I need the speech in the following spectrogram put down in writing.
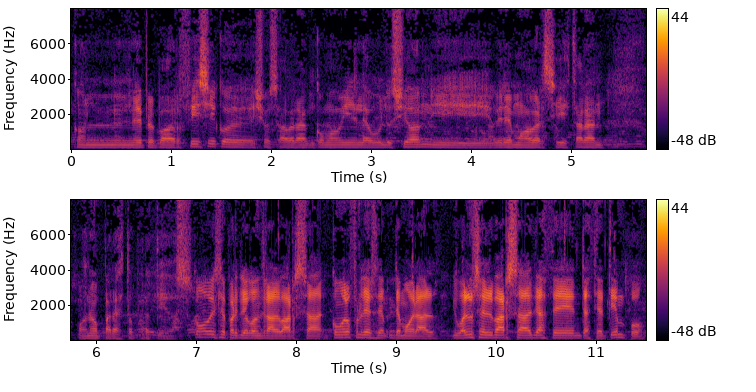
con el preparador físico, ellos sabrán cómo viene la evolución y veremos a ver si estarán o no para estos partidos. ¿Cómo ves el partido contra el Barça? ¿Cómo lo ofreces de, de moral? Igual no es el Barça de hace, hace tiempo.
